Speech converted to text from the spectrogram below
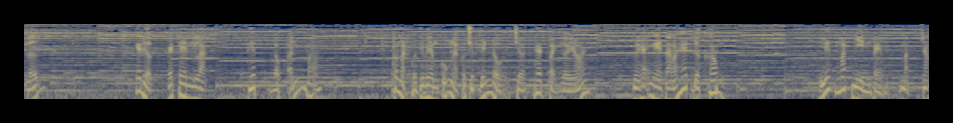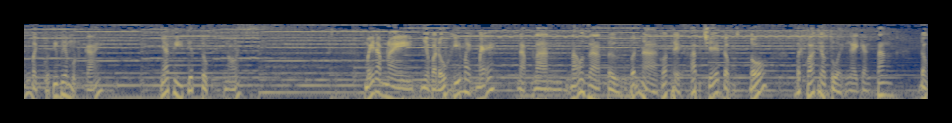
lớn. Nghe được cái tên là thiết độc ấn mã. Khuôn mặt của tiêu viêm cũng là có chút biến đổi, Chợt thét phải người nói, Người hãy nghe ta nói hết được không? Liếc mắt nhìn vẻ mặt trắng bệch của tiêu viêm một cái, Nhã Phi tiếp tục nói, Mấy năm này nhờ vào đấu khí mạnh mẽ, Nạp Lan, não gia tử vẫn là có thể áp chế độc tố, Bất quá theo tuổi ngày càng tăng, Độc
